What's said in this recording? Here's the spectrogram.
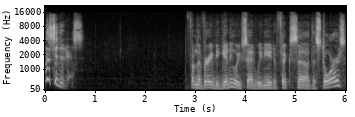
Listen to this. From the very beginning, we've said we need to fix uh, the stores.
